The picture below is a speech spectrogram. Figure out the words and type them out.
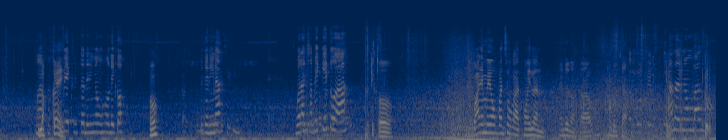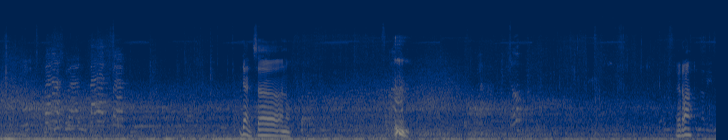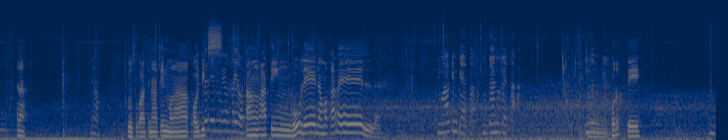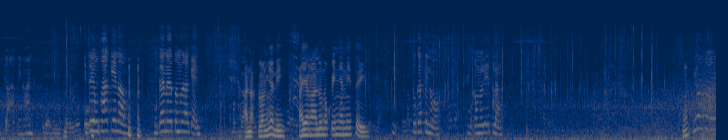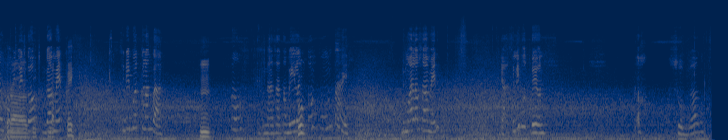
Laki. Kubik, ito din yung huli ko. Oh. Ito kanina. Wala sa biki ito ha. Oh. Kuhanin mo yung pansukat kung ilan. Nandun oh, sa bulsa. Nasaan yung bag? Bag, bag, bag, bag. Diyan, sa ano. Ito. Ito ma. Ano? Ano? Susukatin natin mga Colbix. Mo. Ang ating huli na makarel. Yung akin keta. Magkano keta? Ilan ka? Korte. Ang Grabe naman. Ito yung sa akin oh. Magkano itong sa akin? Anak lang yan eh. Kaya nga lunukin yan nito eh. Tugatin mo. Baka maliit lang. Hmm? Yung lang yung kumingit ko. Gamit. Okay. Sinibot ko lang ba? Hmm. Oo. Nasa tabi lang Oh. to pumunta eh. Dumalaw sa amin. Kaya sinibot ko yun. Ah, sobrang.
